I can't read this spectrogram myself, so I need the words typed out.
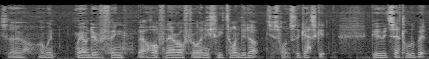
So I went round everything about half an hour after I initially tightened it up, just once the gasket goo had settled a bit.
